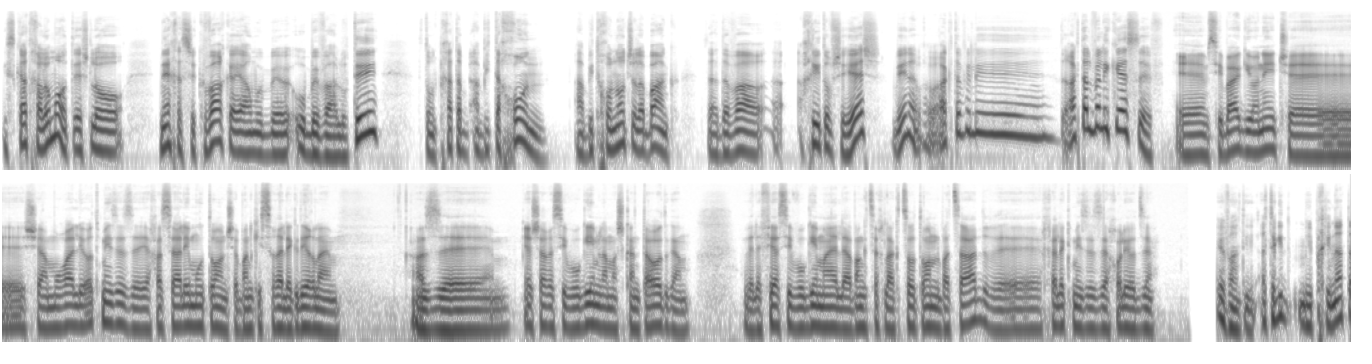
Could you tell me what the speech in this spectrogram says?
עסקת חלומות, יש לו נכס שכבר קיים הוא בבעלותי, זאת אומרת מבחינת הביטחון, הביטחונות של הבנק זה הדבר הכי טוב שיש, והנה, רק תביא לי, רק תלווה לי כסף. אה, סיבה הגיונית ש... שאמורה להיות מזה זה יחסי אלימות הון שבנק ישראל הגדיר להם. אז uh, יש הרי סיווגים למשכנתאות גם, ולפי הסיווגים האלה הבנק צריך להקצות הון בצד, וחלק מזה זה יכול להיות זה. הבנתי. אז תגיד, מבחינת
